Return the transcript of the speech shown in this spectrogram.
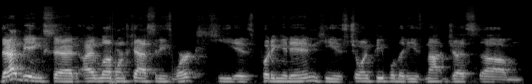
that being said, I love Orange Cassidy's work. He is putting it in. He is showing people that he's not just, um,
